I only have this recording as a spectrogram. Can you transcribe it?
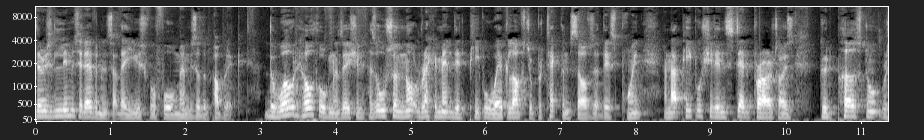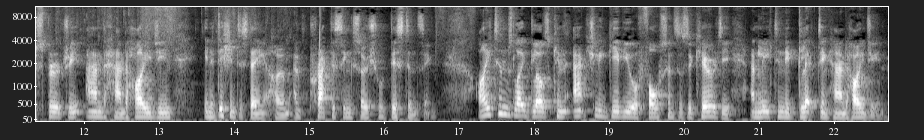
there is limited evidence that they're useful for members of the public. The World Health Organization has also not recommended people wear gloves to protect themselves at this point, and that people should instead prioritize good personal, respiratory, and hand hygiene in addition to staying at home and practicing social distancing. Items like gloves can actually give you a false sense of security and lead to neglecting hand hygiene.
